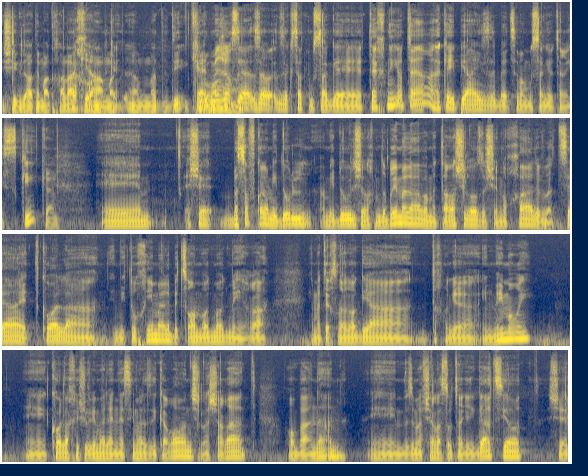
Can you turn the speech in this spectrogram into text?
שהגדרתם בהתחלה, כי נכון, המד- המדדי, כן, כאילו measure ה- זה, זה, זה קצת מושג אה, טכני יותר, ה-KPI זה בעצם המושג יותר עסקי. כן. אה, שבסוף כל המידול, המידול שאנחנו מדברים עליו, המטרה שלו זה שנוכל לבצע את כל הניתוחים האלה בצורה מאוד מאוד מהירה. עם הטכנולוגיה, טכנולוגיה in memory. אה, כל החישובים האלה נעשים על הזיכרון של השרת או בענן, וזה מאפשר לעשות אגרגציות של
